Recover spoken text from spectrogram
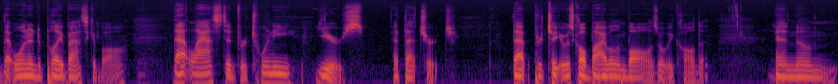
that wanted to play basketball. That lasted for 20 years at that church. That particular it was called Bible and Ball is what we called it. And um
